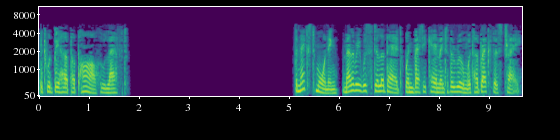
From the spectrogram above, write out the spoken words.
it would be her papa who left. The next morning, Mallory was still abed when Betty came into the room with her breakfast tray.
